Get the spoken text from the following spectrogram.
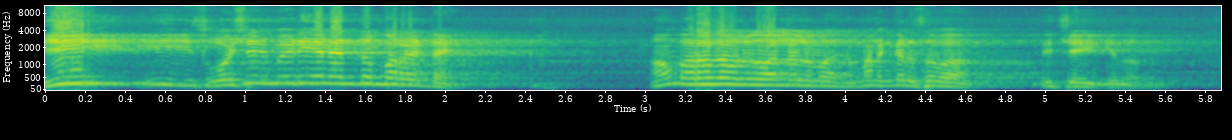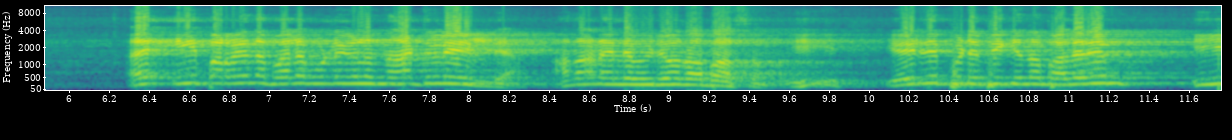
ഈ ഈ സോഷ്യൽ മീഡിയയിൽ എന്തും പറയട്ടെ. അവൻ പറയുന്ന പോലെ അല്ലല്ലോ മ- മലങ്കര സഭ നിശ്ചയിക്കുന്നത്. ഈ പറയുന്ന പല പുള്ളികളും നാട്ടിലേ ഇല്ല. അതാണ് എന്റെ വിരോധാഭാസം. ഈ എഴുതി പിടിപ്പിക്കുന്ന പലരും ഈ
